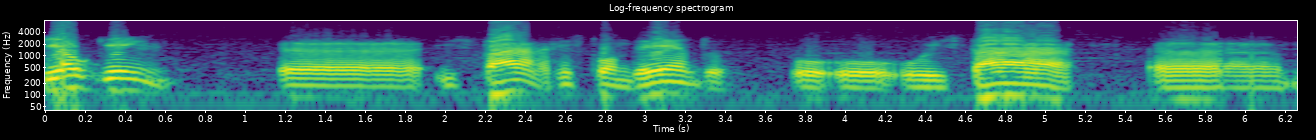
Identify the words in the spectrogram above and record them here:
Se alguém uh, está respondendo ou, ou, ou está uh,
